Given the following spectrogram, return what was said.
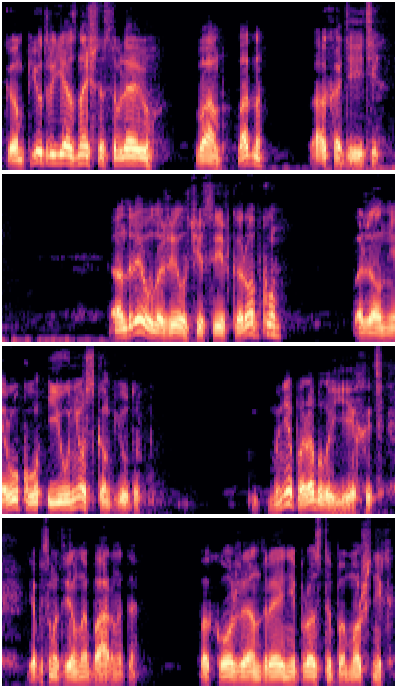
Компьютер я, значит, оставляю вам, ладно? Походите. Андрей уложил часы в коробку, пожал мне руку и унес компьютер. Мне пора было ехать. Я посмотрел на Барнета. Похоже, Андрей не просто помощник,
